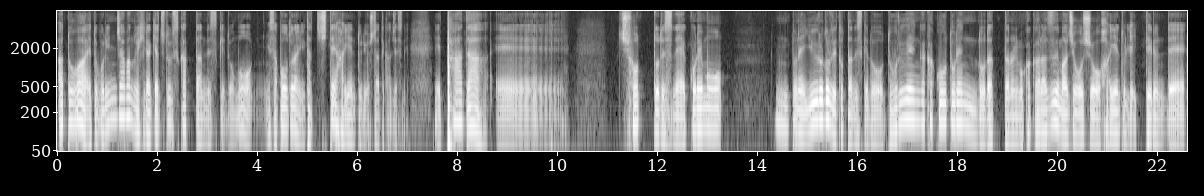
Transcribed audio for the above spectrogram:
あとは、えっと、ボリンジャーバンドの開きはちょっと薄かったんですけども、サポートラインにタッチしてハイエントリーをしたって感じですね。えただ、えー、ちょっとですね、これも、うんとね、ユーロドルで取ったんですけど、ドル円が下降トレンドだったのにもかかわらず、まあ、上昇、ハイエントリーでいってるんで、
